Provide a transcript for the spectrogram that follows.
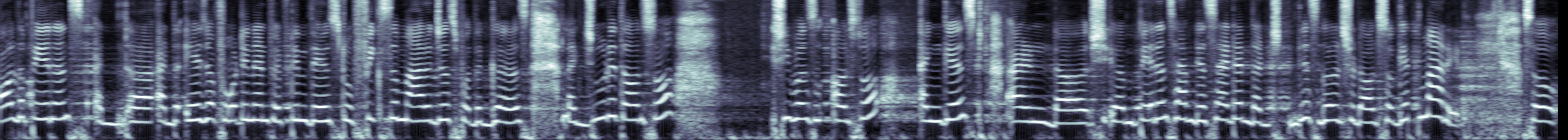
all the parents at, uh, at the age of 14 and 15 they used to fix the marriages for the girls. Like judith also she was also engaged and uh, she, um, parents have decided that this girl should also get married. So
